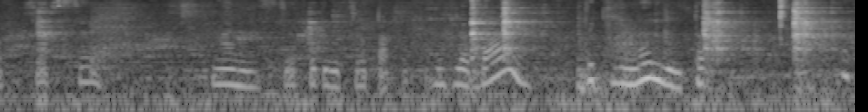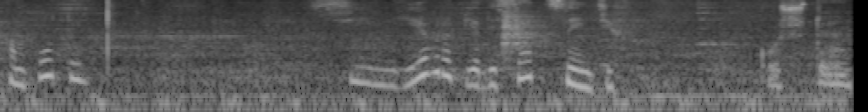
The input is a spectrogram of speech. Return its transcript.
от це все на місці. Подивіться, отак от виглядає. Такий на літр. Компоти 7 євро 50 центів коштує.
